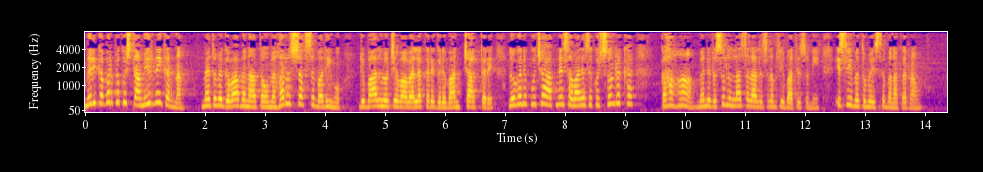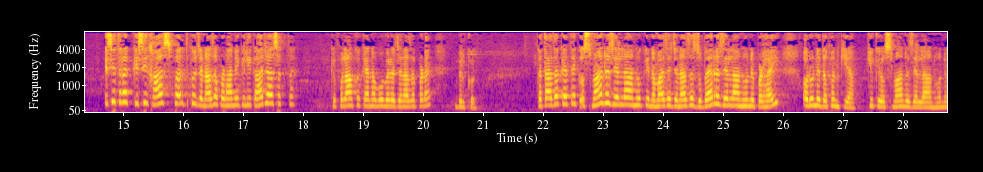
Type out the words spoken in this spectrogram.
میری قبر پہ کچھ تعمیر نہیں کرنا۔ میں تمہیں گواہ بناتا ہوں، میں ہر اس شخص سے بری ہوں جو بال نوچے واویلا کرے، گریبان چاک کرے۔ لوگوں نے پوچھا، آپ نے اس حوالے سے کچھ سن رکھا؟ کہا ہاں میں نے رسول اللہ صلی اللہ علیہ وسلم سے باتیں سنی، اس لیے میں تمہیں اس سے منع کر رہا ہوں۔ اسی طرح کسی خاص فرد کو جنازہ پڑھانے کے لیے کہا جا سکتا ہے کہ فلاں کو کہنا، وہ میرا جنازہ پڑھا ہے بالکل۔ قطع کہتے ہیں کہ عثمان رضی اللہ عنہ کی نماز جنازہ زبیر رضی اللہ عنہ نے پڑھائی اور انہیں دفن کیا، کیونکہ عثمان رضی اللہ عنہ نے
